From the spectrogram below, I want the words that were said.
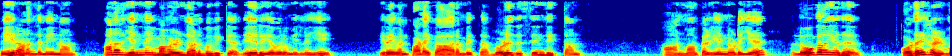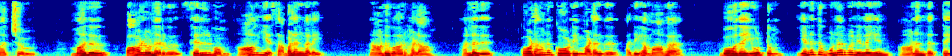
பேரானந்தமே நான். ஆனால் என்னை மகிழ்ந்து அனுபவிக்க வேறு எவரும் இல்லையே. இறைவன் படைக்க ஆரம்பித்த பொழுது சிந்தித்தான். ஆன்மாக்கள் என்னுடைய லோகாயத கொடைகள் மற்றும் மது பாலுணர்வு செல்வம் ஆகிய சபலங்களை நாடுவார்களா? அல்லது கோடானு கோடி மடங்கு அதிகமாக போதையூட்டும் எனது உணர்வு நிலையின் ஆனந்தத்தை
